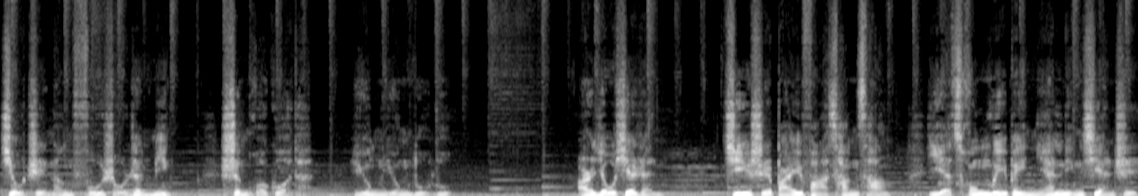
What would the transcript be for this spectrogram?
就只能俯首认命，生活过得庸庸碌碌。而有些人，即使白发苍苍，也从未被年龄限制，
